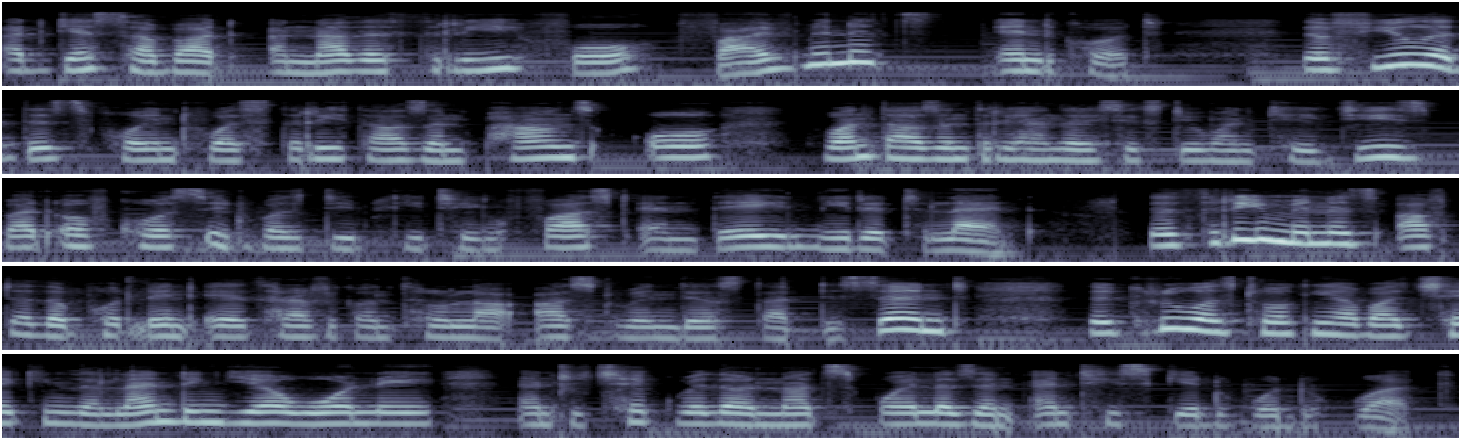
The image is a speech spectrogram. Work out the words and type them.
I'd guess about another three, four, five minutes. End quote. The fuel at this point was 3,000 pounds or 1,361 kgs, but of course it was depleting fast and they needed to land. The three minutes after the Portland air traffic controller asked when they'll start descent, the crew was talking about checking the landing gear warning and to check whether or not spoilers and anti skid would work.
